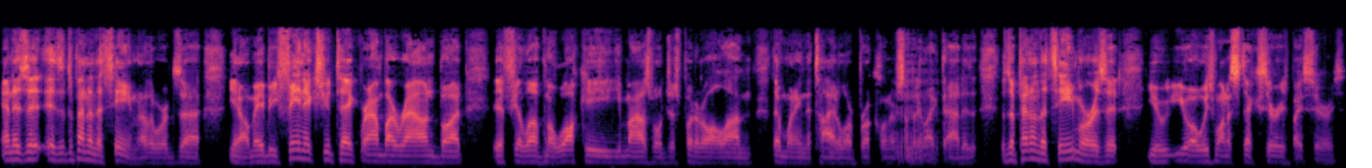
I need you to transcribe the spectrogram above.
And is it is it depend on the team? In other words, uh, you know, maybe Phoenix you take round by round, but if you love Milwaukee, you might as well just put it all on them winning the title, or Brooklyn, or something like that. Is, does it depend on the team, or is it you you always want to stick series by series?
